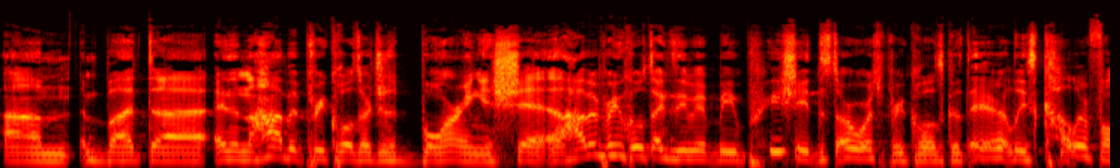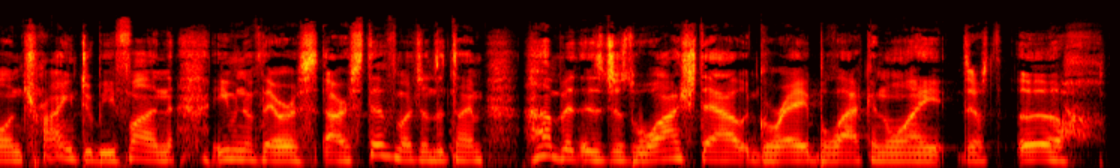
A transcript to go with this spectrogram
Um, but, uh, and then the Hobbit prequels are just boring as shit. Uh, Hobbit prequels, actually, we appreciate the Star Wars prequels because they're at least colorful and trying to be fun, even if they are stiff much of the time. Hobbit is just washed out, gray, black, and white, just ugh,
